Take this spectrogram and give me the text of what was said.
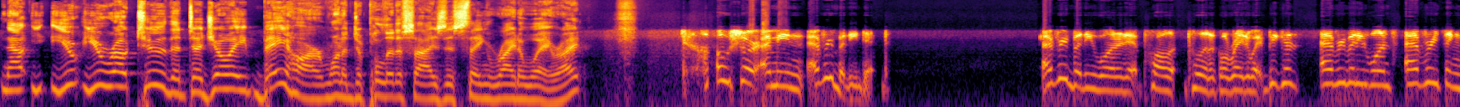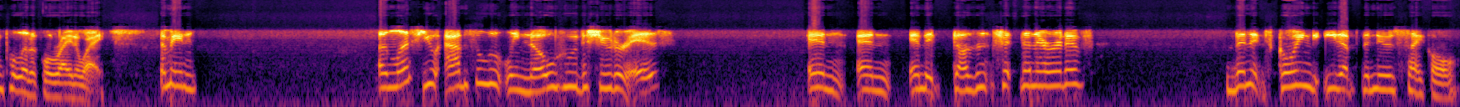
Now you you wrote too that uh, Joy Behar wanted to politicize this thing right away, right? oh sure, I mean everybody did. Everybody wanted it pol- political right away because everybody wants everything political right away. I mean, unless you absolutely know who the shooter is, and and and it doesn't fit the narrative, then it's going to eat up the news cycle.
